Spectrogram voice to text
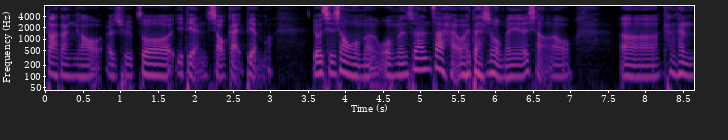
大蛋糕而去做一点小改变嘛。尤其像我们，我们虽然在海外，但是我们也想要。呃，看看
